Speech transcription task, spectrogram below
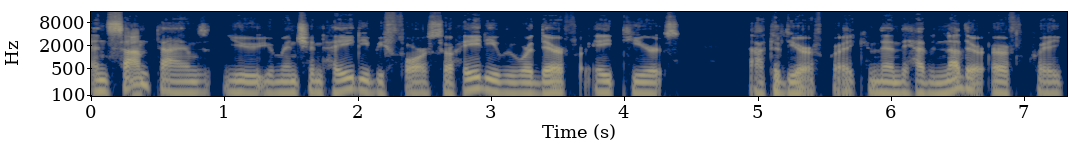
And sometimes you you mentioned Haiti before. So Haiti, we were there for eight years after the earthquake, and then they had another earthquake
